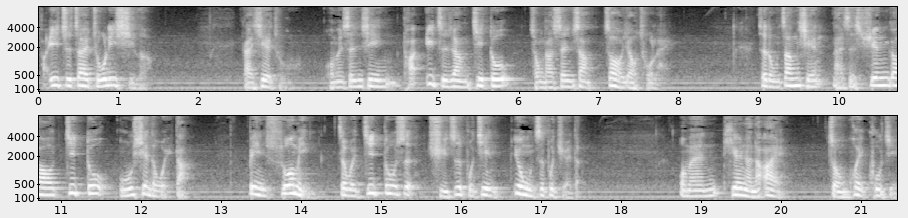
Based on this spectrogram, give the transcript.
他一直在主里喜乐。感谢主，我们深信他一直让基督从他身上照耀出来。这种彰显乃是宣告基督无限的伟大，并说明这位基督是取之不尽、用之不绝的。我们天然的爱总会枯竭，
